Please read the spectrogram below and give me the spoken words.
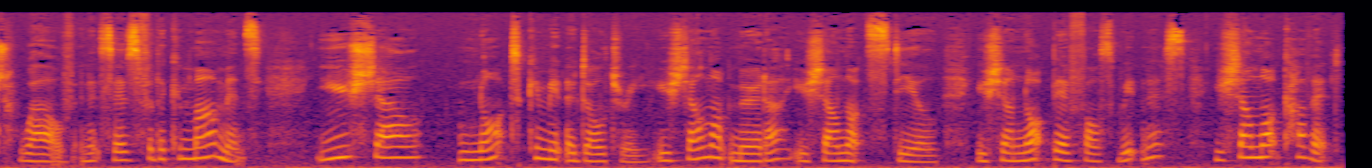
12, and it says, For the commandments, you shall not commit adultery, you shall not murder, you shall not steal, you shall not bear false witness, you shall not covet,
